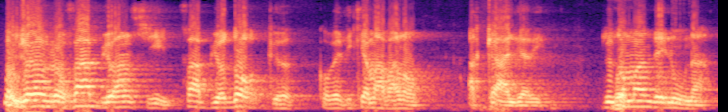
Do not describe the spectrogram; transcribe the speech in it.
Buongiorno Fabio, anzi Fabio Dog, come ti chiamavano a Cagliari. Due domande in una.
